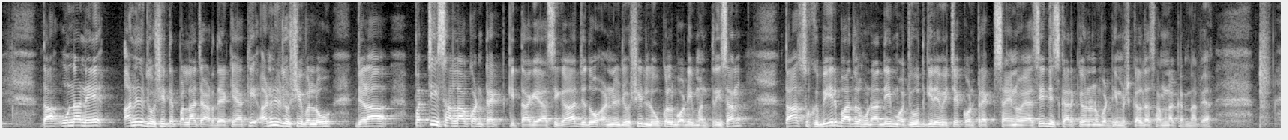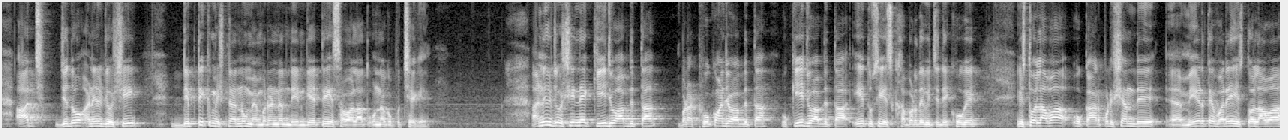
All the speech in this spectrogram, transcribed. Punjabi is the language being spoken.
ਤਾਂ ਉਹਨਾਂ ਨੇ ਅਨਿਲ ਜੋਸ਼ੀ ਤੇ ਪੱਲਾ ਝਾੜਦਿਆਂ ਕਿਹਾ ਕਿ ਅਨਿਲ ਜੋਸ਼ੀ ਵੱਲੋਂ ਜਿਹੜਾ 25 ਸਾਲਾ ਕੰਟਰੈਕਟ ਕੀਤਾ ਗਿਆ ਸੀਗਾ, ਜਦੋਂ ਅਨਿਲ ਜੋਸ਼ੀ ਲੋਕਲ ਬਾਡੀ ਮੰਤਰੀ ਸਨ, ਤਾਂ ਸੁਖਬੀਰ ਬਾਦਲ ਹੁਣਾਂ ਦੀ ਮੌਜੂਦਗੀ ਦੇ ਵਿੱਚ ਇਹ ਕੰਟਰੈਕਟ ਸਾਈਨ ਹੋਇਆ ਸੀ, ਜਿਸ ਕਰਕੇ ਉਹਨਾਂ ਨੂੰ ਵੱਡੀ ਮੁਸ਼ਕਲ ਦਾ ਸਾਹਮਣਾ ਕਰਨਾ ਪਿਆ। ਅੱਜ ਜਦੋਂ ਅਨਿਲ ਜੋਸ਼ੀ ਡਿਪਟੀ ਕਮਿਸ਼ਨਰ ਨੂੰ ਮੈਮੋਰੰਡਮ ਦੇਣਗੇ ਤੇ ਇਹ ਸਵਾਲਾਤ ਉਹਨਾਂ ਕੋਲ ਪੁੱਛੇ ਗਏ। ਅਨਿਲ ਜੋਸ਼ੀ ਨੇ ਕੀ ਜਵਾਬ ਦਿੱਤਾ? ਬੜਾ ਠੋਕਾਂ ਜਵਾਬ ਦਿੱਤਾ। ਉਹ ਕੀ ਜਵਾਬ ਦਿੱਤਾ? ਇਹ ਤੁਸੀਂ ਇਸ ਖਬਰ ਦੇ ਵਿੱਚ ਦੇਖੋਗੇ। ਇਸ ਤੋਂ ਇਲਾਵਾ ਉਹ ਕਾਰਪੋਰੇਸ਼ਨ ਦੇ ਅ, ਮੇਅਰ ਤੇ ਵਰੇ ਇਸ ਤੋਂ ਇਲਾਵਾ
